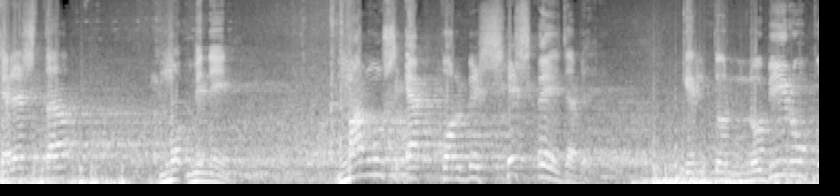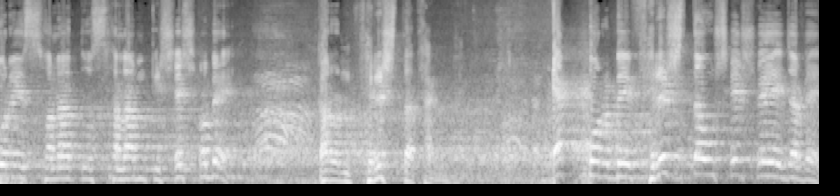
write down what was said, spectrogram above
ফেরেশতা, মুমিনিন। মানুষ এক পর্বে শেষ হয়ে যাবে। কিন্তু নবীর উপরে সালাত ও সালাম কি শেষ হবে? কারণ ফেরেশতা থাকবে। এক পর্বে ফেরেশতাও শেষ হয়ে যাবে।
